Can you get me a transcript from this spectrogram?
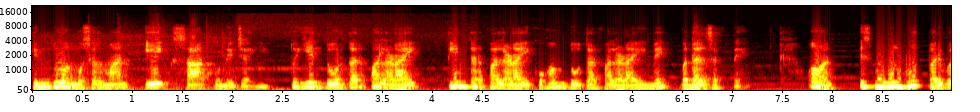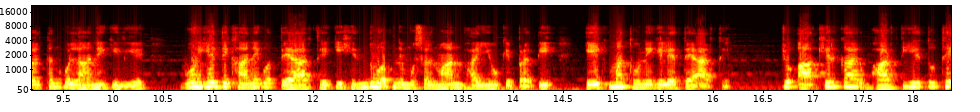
हिंदू और मुसलमान एक साथ होने चाहिए। तो ये दो तरफा लड़ाई, तीन तरफा लड़ाई को हम दो तरफा लड़ाई में बदल सकते हैं। और इस मूलभूत परिवर्तन को लाने के लिए वो ये दिखाने को तैयार थे कि हिंदू अपने मुसलमान भाइयों के प्रति एकमत होने के लिए तैयार थे। जो आखिरकार भारतीय तो थे,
